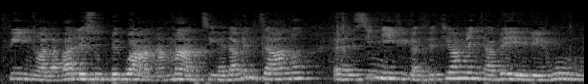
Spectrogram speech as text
fino alla Valle Subeguana, Marzica ed Avezzano, eh, significa effettivamente avere un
